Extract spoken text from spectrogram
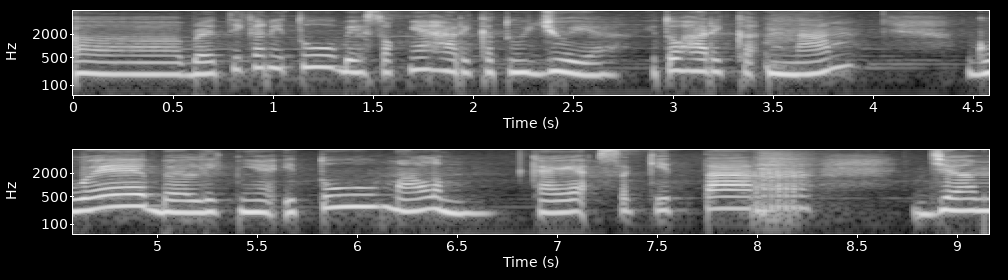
eh, berarti kan itu besoknya hari ketujuh ya. Itu hari keenam. Gue baliknya itu malam, kayak sekitar jam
